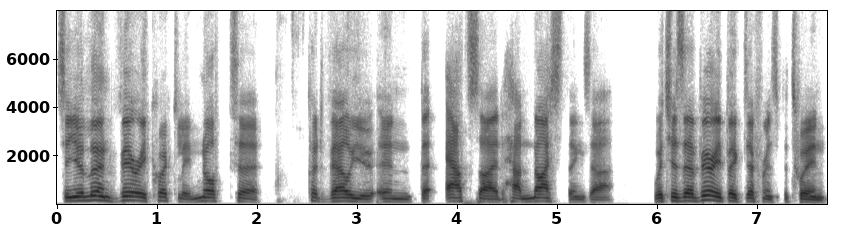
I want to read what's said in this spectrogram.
So you learn very quickly not to put value in the outside, how nice things are, which is a very big difference between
